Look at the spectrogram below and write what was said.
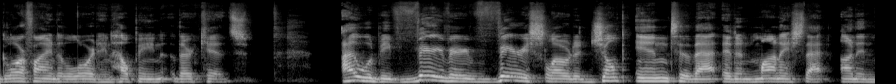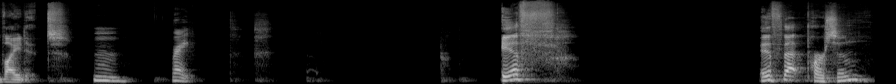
glorifying to the Lord in helping their kids. I would be very, very, very slow to jump into that and admonish that uninvited. Hmm, right. If if that person,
